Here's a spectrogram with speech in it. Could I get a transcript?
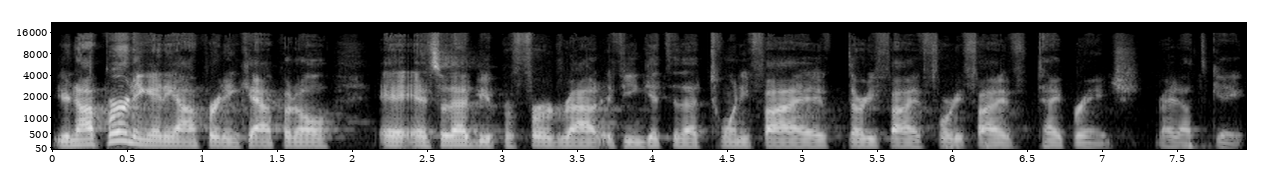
you're not burning any operating capital. And, so that'd be a preferred route if you can get to that 25, 35, 45 type range right out the gate.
